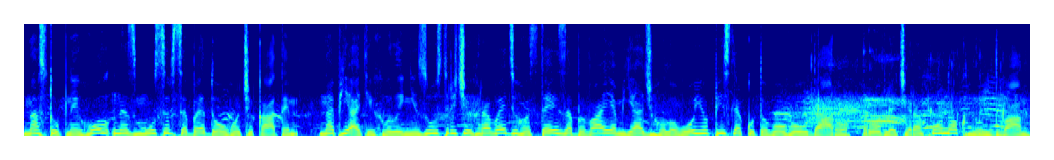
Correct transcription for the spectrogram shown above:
Наступний гол не змусив себе довго чекати. На п'ятій хвилині зустрічі гравець гостей забиває м'яч головою після кутового удару, роблячи рахунок 0-2.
